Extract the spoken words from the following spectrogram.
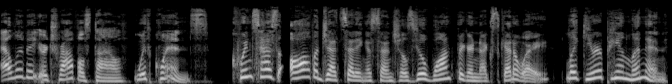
Elevate your travel style with Quince. Quince has all the jet setting essentials you'll want for your next getaway, like European linen,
